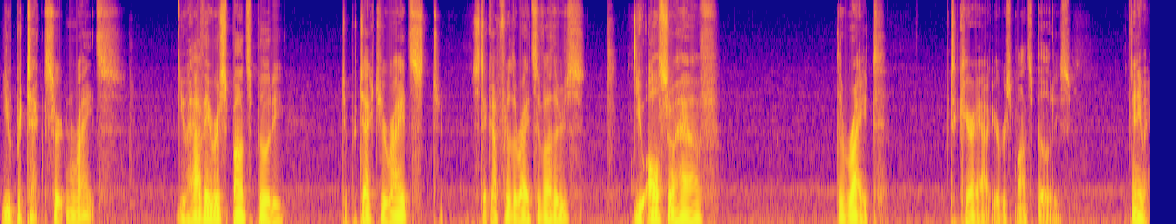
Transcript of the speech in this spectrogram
you protect certain rights. You have a responsibility to protect your rights, to stick up for the rights of others, you also have the right to carry out your responsibilities. Anyway,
